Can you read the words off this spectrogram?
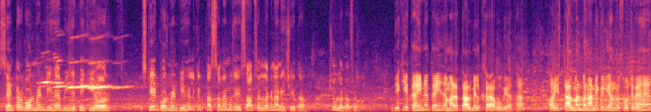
सेंटर गवर्नमेंट भी है बीजेपी की और स्टेट गवर्नमेंट भी है, लेकिन इतना समय मुझे हिसाब से लगना नहीं चाहिए था। क्यों लगा फिर? देखिए, कहीं ना कहीं हमारा तालमेल खराब हो गया था और इस तालमेल बनाने के लिए हम लोग सोच रहे हैं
